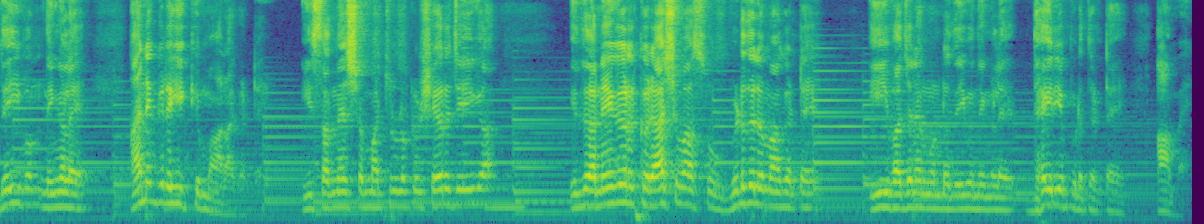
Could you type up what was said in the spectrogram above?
ദൈവം നിങ്ങളെ അനുഗ്രഹിക്കുമാറാകട്ടെ. ഈ സന്ദേശം മറ്റുള്ളവർക്ക് ഷെയർ ചെയ്യുക. ഇത് അനേകർക്ക് ഒരു ആശ്വാസവും വിടുതലുമാകട്ടെ. ഈ വചനം കൊണ്ട് ദൈവം നിങ്ങളെ ധൈര്യപ്പെടുത്തട്ടെ. ആമേ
